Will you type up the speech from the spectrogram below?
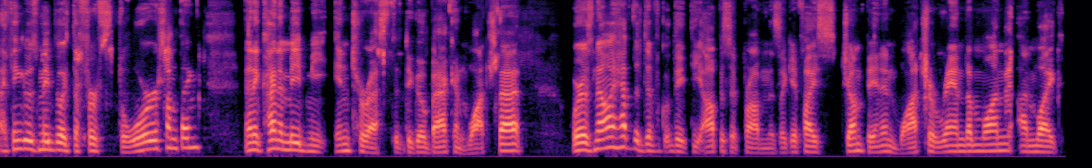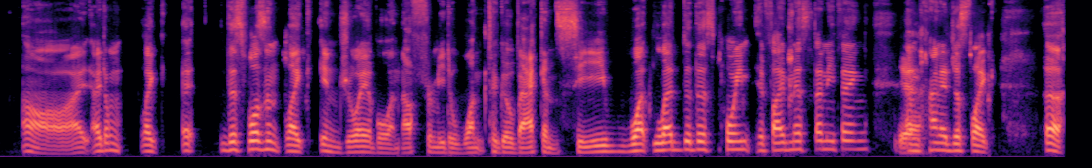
I think it was maybe like the first Thor or something, and it kind of made me interested to go back and watch that. Whereas now I have the difficulty, the opposite problem is like if I jump in and watch a random one, I'm like, oh, I, I don't like it, this wasn't like enjoyable enough for me to want to go back and see what led to this point if I missed anything. I'm kind of just like, ugh,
